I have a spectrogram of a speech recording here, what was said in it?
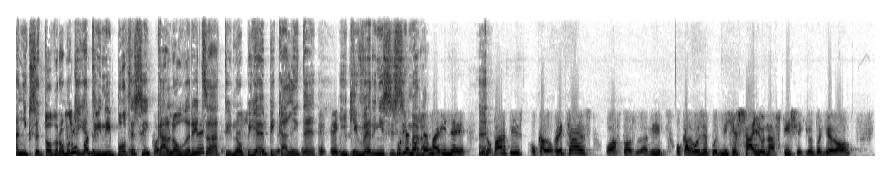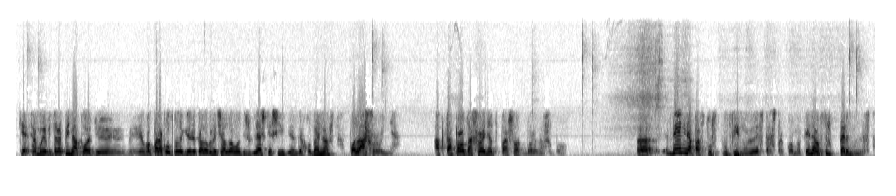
άνοιξε το δρόμο και για Σύμφωνοι. την υπόθεση Σύμφωνοι. Καλογρίτσα Ναι, την ε, οποία ε, επικαλείται ε, ε, ε, η ε, κυβέρνηση Ούτε σήμερα. το θέμα είναι ο Νοβάρτης, ο Καλογρίτσας, ο αυτός. Δηλαδή, ο Καλογρίτσας που δεν είχε σάλιο να φτύσει εκείνον τον καιρό και θα μου επιτραπεί να πω ότι ε, εγώ παρακολουθώ τον κύριο Καλογρίτσα λόγω της δουλειάς και εσύ ενδεχομένω πολλά χρόνια. Από τα πρώτα χρόνια του Πασόκ μπορώ να σου πω. Ε, δεν είναι από αυτούς που δίνουν λεφτά στα κόμματα, είναι από αυτούς που παίρνουν λεφτά.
